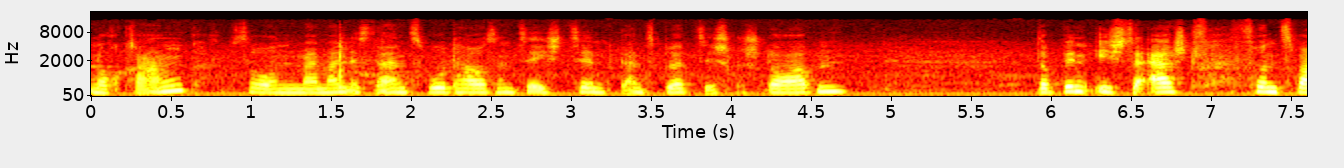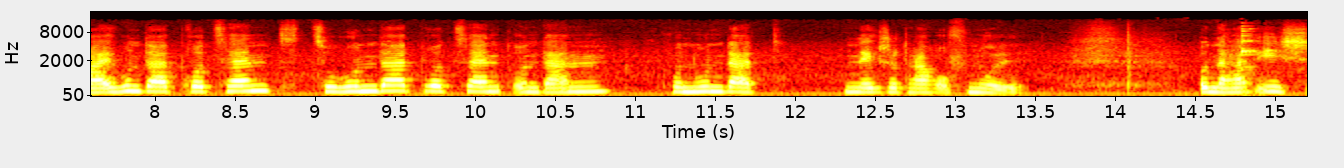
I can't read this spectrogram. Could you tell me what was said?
noch krank. So, und mein Mann ist dann 2016 ganz plötzlich gestorben. Da bin ich zuerst von 200 Prozent zu 100 Prozent und dann von 100 nächsten Tag auf Null. Und da hatte ich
